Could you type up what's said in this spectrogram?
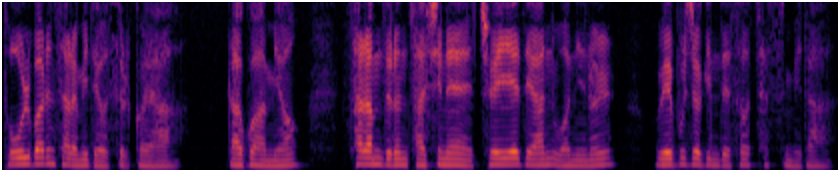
더 올바른 사람이 되었을 거야. 라고 하며 사람들은 자신의 죄에 대한 원인을 외부적인 데서 찾습니다.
